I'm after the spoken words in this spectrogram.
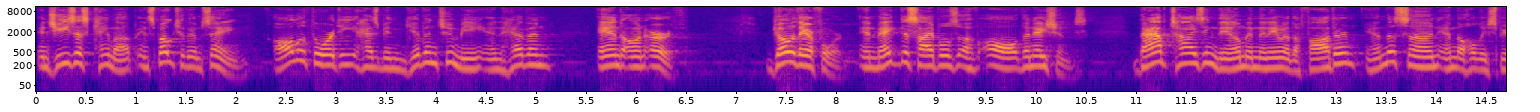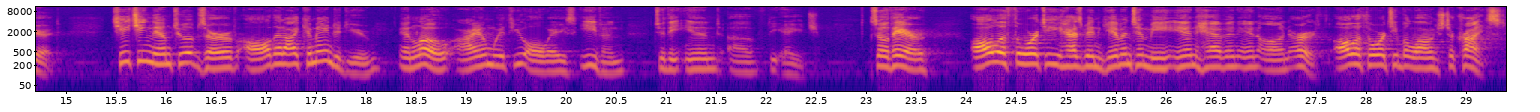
And Jesus came up and spoke to them, saying, All authority has been given to me in heaven and on earth. Go therefore and make disciples of all the nations, baptizing them in the name of the Father and the Son and the Holy Spirit teaching them to observe all that I commanded you, and lo, I am with you always, even to the end of the age. So, there, all authority has been given to me in heaven and on earth. All authority belongs to Christ,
